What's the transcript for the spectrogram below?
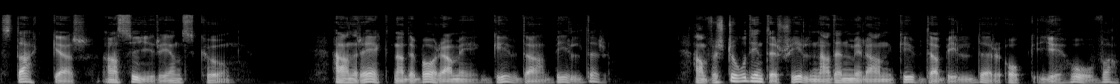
Stackars Assyriens kung. Han räknade bara med gudabilder. Han förstod inte skillnaden mellan gudabilder och Jehova.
